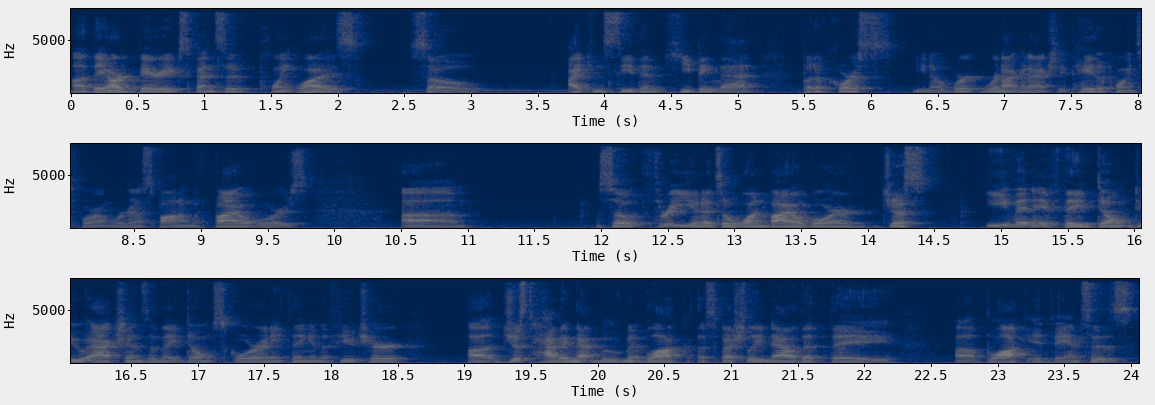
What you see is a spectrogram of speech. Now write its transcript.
Uh, they are very expensive point wise, so I can see them keeping that. But of course, you know we're we're not going to actually pay the points for them. We're going to spawn them with biovores. Um, so three units of one biovore, just even if they don't do actions and they don't score anything in the future, uh, just having that movement block, especially now that they uh, block advances,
